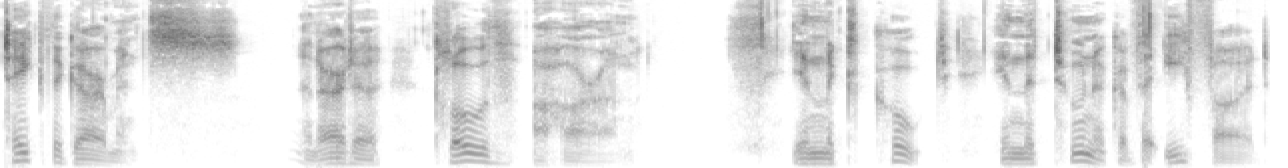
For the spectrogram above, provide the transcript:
take the garments and are to clothe Aharon in the coat, in the tunic of the ephod,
